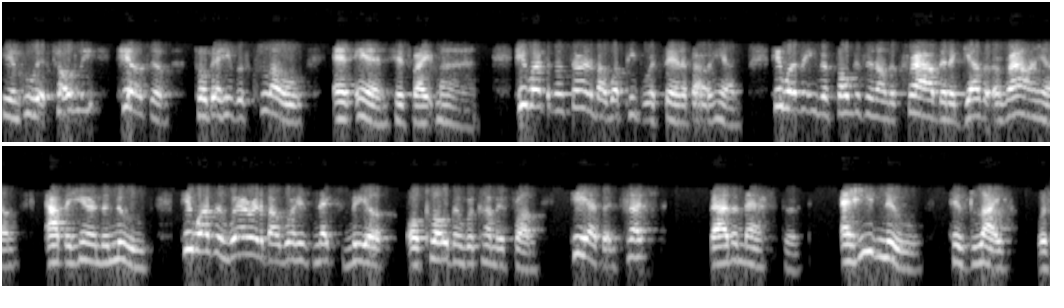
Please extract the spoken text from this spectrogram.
who had totally healed him so that he was clothed and in his right mind. He wasn't concerned about what people were saying about him. He wasn't even focusing on the crowd that had gathered around him after hearing the news. He wasn't worried about where his next meal or clothing were coming from. He had been touched by the Master, and he knew his life was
